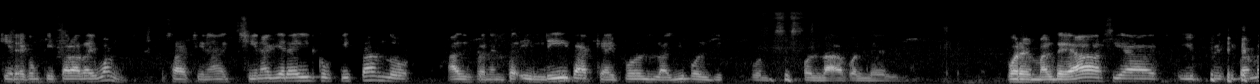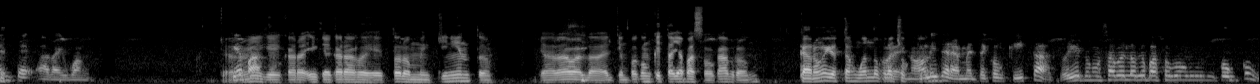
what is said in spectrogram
quiere conquistar a Taiwán. O sea, China, China quiere ir conquistando a diferentes islitas que hay por allí, por la, por, el, por el mar de Asia y principalmente a Taiwán. Pasa? ¿y, qué cara- ¿Y qué carajo es esto? Los 1500. Y ahora, ¿verdad? El tiempo de conquista ya pasó, cabrón. Cabrón, ellos están jugando Pues, Clash of no, literalmente conquista. Oye, ¿tú no sabes lo que pasó con Hong Kong?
